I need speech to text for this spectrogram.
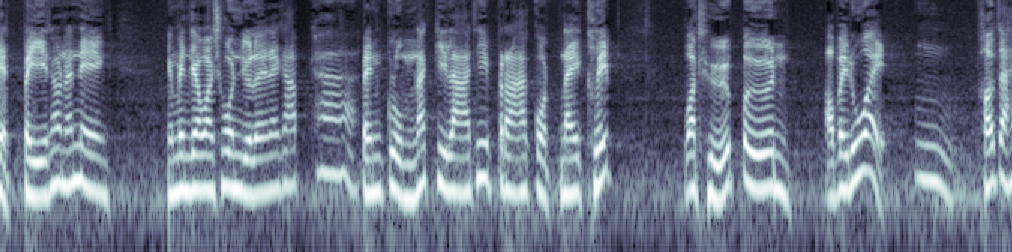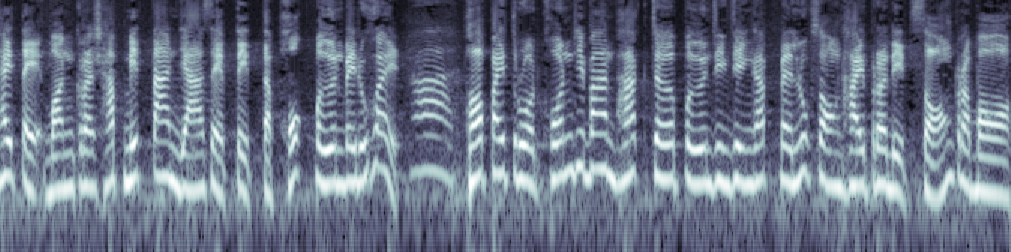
17 ปีเท่านั้นเอง ยังเป็นเยาวชนอยู่เลยนะครับค่ะเป็นกลุ่มนักกีฬาที่ปรากฏในคลิป ว่าถือปืนเอาไปด้วยอืมเขาจะให้เตะบอลกระชับมิตรต้านยาเสพติด แต่พกปืนไปด้วยค่ะพอไปตรวจค้นที่บ้านพักเจอปืนจริง ๆ ครับ เป็นลูกซองไทยประดิษฐ์ 2 กระบอก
